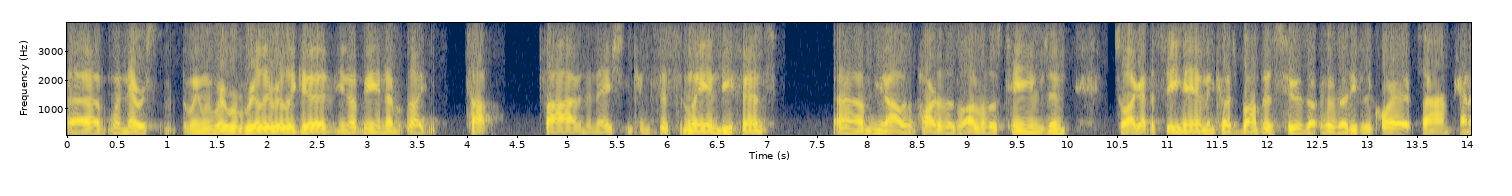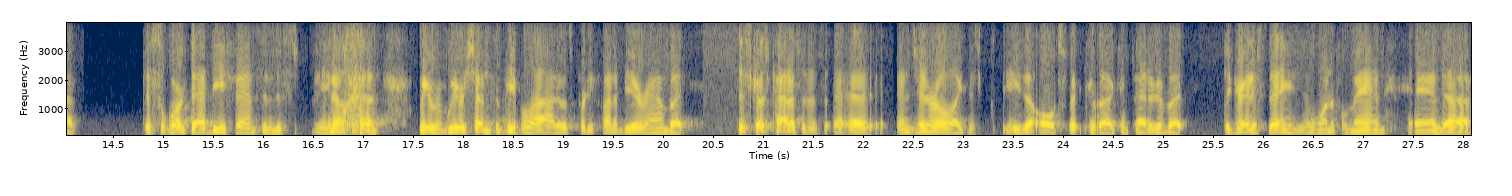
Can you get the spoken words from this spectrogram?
uh, when there was when we were really really good, you know, being number like top five in the nation consistently in defense. Um, you know, I was a part of those, a lot of those teams, and so I got to see him and Coach Bumpas, who was who was our defensive coordinator at the time, kind of just work that defense and just you know we were we were shutting some people out. It was pretty fun to be around, but just Coach Patterson is uh, uh, in general like just he's an ultimate uh, competitor, but the greatest thing is he's a wonderful man, and uh,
